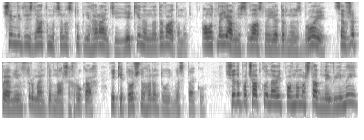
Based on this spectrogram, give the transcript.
Чим відрізнятимуться наступні гарантії, які нам надаватимуть? А от наявність власної ядерної зброї це вже певні інструменти в наших руках, які точно гарантують безпеку. Ще до початку навіть повномасштабної війни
